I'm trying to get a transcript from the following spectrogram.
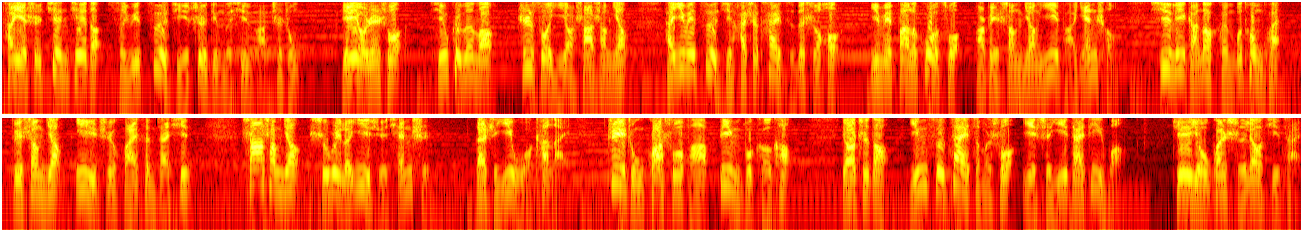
他也是间接的死于自己制定的新法之中。也有人说，秦惠文王之所以要杀商鞅，还因为自己还是太子的时候，因为犯了过错而被商鞅依法严惩，心里感到很不痛快，对商鞅一直怀恨在心，杀商鞅是为了一雪前耻。但是以我看来，这种话说法并不可靠。要知道，嬴驷再怎么说也是一代帝王。据有关史料记载，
